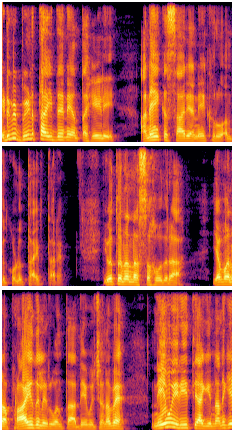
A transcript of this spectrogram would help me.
ಎಡವಿ ಬೀಳ್ತಾ ಇದ್ದೇನೆ ಅಂತ ಹೇಳಿ ಅನೇಕ ಸಾರಿ ಅನೇಕರು ಅಂದುಕೊಳ್ಳುತ್ತಾ ಇರ್ತಾರೆ. ಇವತ್ತು ನನ್ನ ಸಹೋದರ, ಯವನ ಪ್ರಾಯದಲ್ಲಿರುವಂಥ ದೇವಜನವೇ, ನೀವು ಈ ರೀತಿಯಾಗಿ ನನಗೇ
